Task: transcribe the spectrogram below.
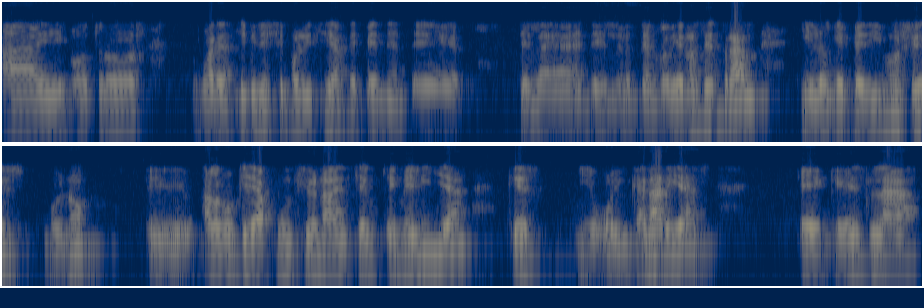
hay otros guardias civiles y policías dependen del, gobierno central y lo que pedimos es, bueno, eh, algo que ya funciona en Ceuta y Melilla, que es, o en Canarias, eh, que es la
